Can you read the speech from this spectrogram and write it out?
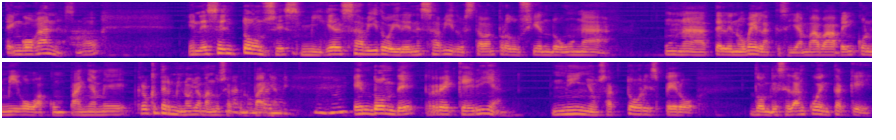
tengo ganas, ¿no? En ese entonces Miguel Sabido e Irene Sabido estaban produciendo una, una telenovela que se llamaba Ven conmigo o Acompáñame. Creo que terminó llamándose Acompáñame en donde requerían niños actores, pero donde se dan cuenta que,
